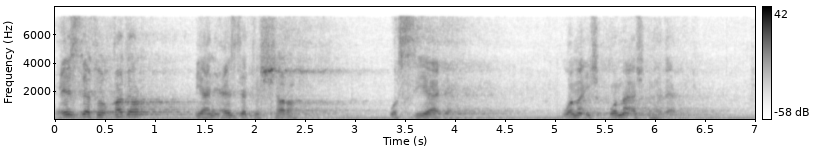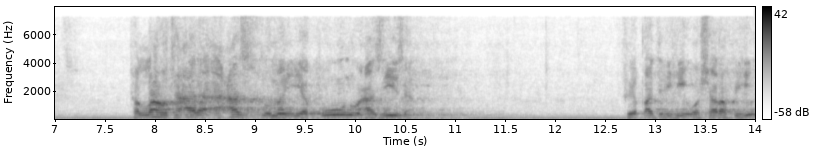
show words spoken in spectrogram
عزة القدر يعني عزة الشرف والسيادة وما وما أشبه ذلك. فالله تعالى أعز من يكون عزيزا في قدره وشرفه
